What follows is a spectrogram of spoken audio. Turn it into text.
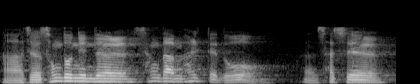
아, 제가 성도님들 상담할 때도 사실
